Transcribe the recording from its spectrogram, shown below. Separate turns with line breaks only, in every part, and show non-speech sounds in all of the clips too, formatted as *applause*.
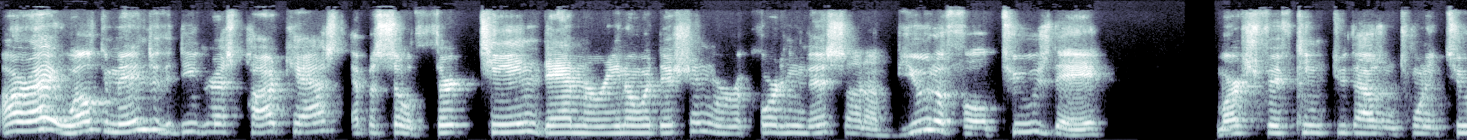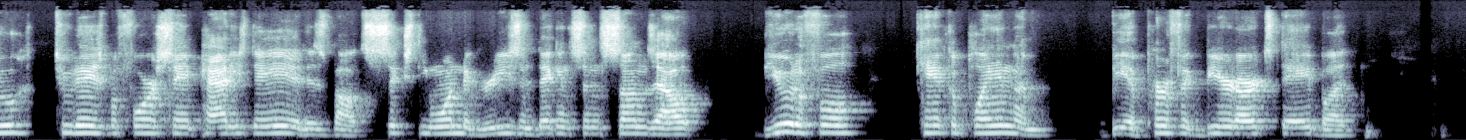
All right, welcome into the Degress Podcast, episode 13, Dan Marino edition. We're recording this on a beautiful Tuesday, March 15th, 2022, two days before St. Patty's Day. It is about 61 degrees in Dickinson, sun's out, beautiful. Can't complain. I'm be a perfect beard arts day, but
